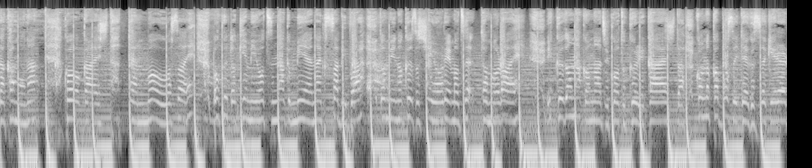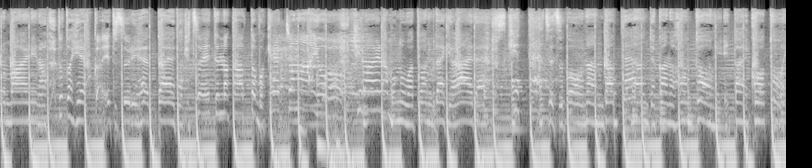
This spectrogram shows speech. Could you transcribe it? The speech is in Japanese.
たかもな。って後悔したってもう遅い。僕と君をつなぐ見えないくさびは。ドミノ崩しよりもずっと脆い。幾度なく同じこと繰り返した。このかぼすい手せ切れる前にな。ちょっと引えかいとすり減った枝気づいてなかったわけじゃないよ。嫌いなものはどうにも大嫌いで。好きって絶望なんだって。なんでかな本当に痛いことを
